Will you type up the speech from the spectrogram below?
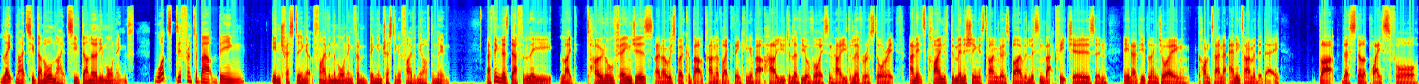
late nights, you've done all nights, you've done early mornings. What's different about being interesting at five in the morning from being interesting at five in the afternoon? I think there's definitely like tonal changes. I know we spoke about kind of like thinking about how you deliver your voice and how you deliver a story. And it's kind of diminishing as time goes by with listen back features and, you know, people enjoying content at any time of the day. But there's still a place for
